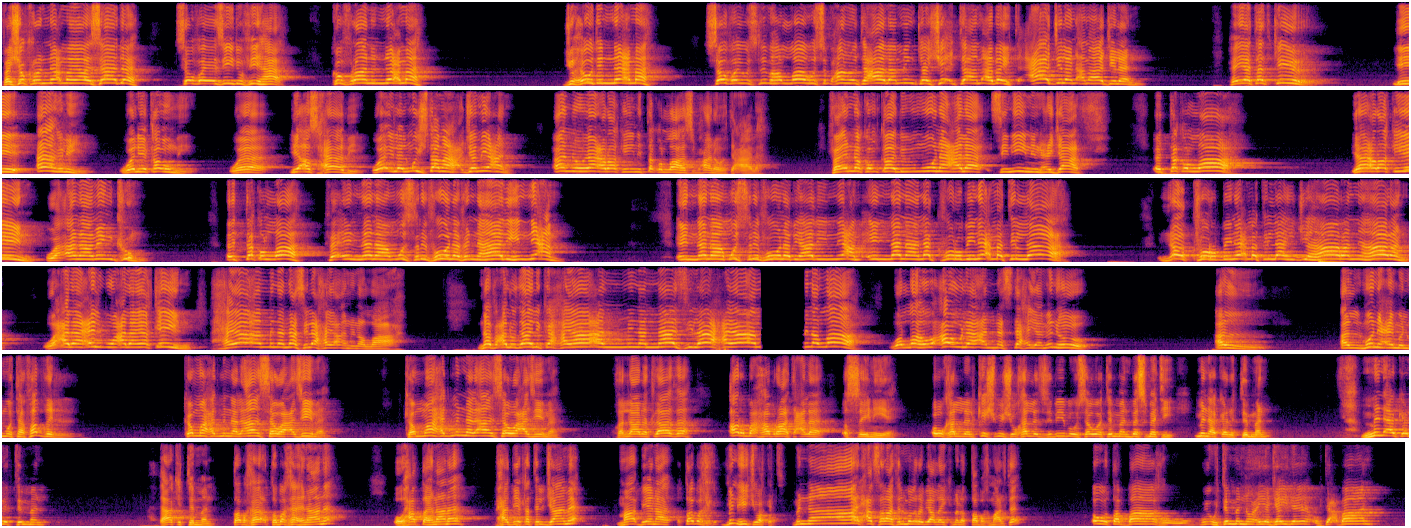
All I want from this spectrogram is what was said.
فشكر النعمة يا سادة سوف يزيد فيها. كفران النعمة جحود النعمة سوف يسلمها الله سبحانه وتعالى منك شئت أم أبيت. عاجلا أم آجلا؟ فهي تذكير لأهلي ولقومي ولأصحابي وإلى المجتمع جميعا أنه يا عراقيين اتقوا الله سبحانه وتعالى. فإنكم قادمون على سنين عجاف اتقوا الله يا عراقيين وأنا منكم. اتقوا الله فإننا مسرفون في هذه النعم. إننا مسرفون بهذه النعم. إننا نكفر بنعمة الله. نكفر بنعمة الله جهارا نهارا. وعلى علم وعلى يقين. حياء من الناس لا حياء من الله. نفعل ذلك حياء من الناس لا حياء من الله. والله أولى أن نستحي منه. المنعم المتفضل. كم واحد منا الآن سوى عزيمة؟ كم واحد منا الآن سوى عزيمة؟ خلانا ثلاثة أربع خبرات على الصينية. وخلى الكشمش وخلى الزبيبه وسوى تمن بسمتي. من أكل التمن؟ من أكل التمن؟ ذاك التمن. طبخه طبخه هنا وحطه هنا بحديقة الجامع. ما بين طبخ من هيك وقت. من لحد صلاة المغرب يلا يكمل الطبخ مالته. وطباخ وتم النوعية جيدة وتعبان.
